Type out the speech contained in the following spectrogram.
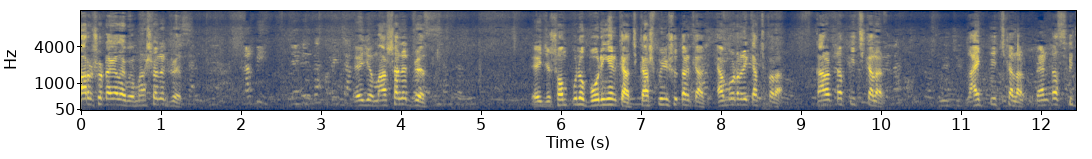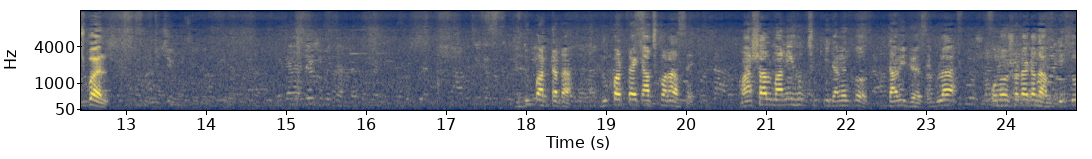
বারোশো টাকা থাকবে মাসালের ড্রেস এই যে মার্শালের ড্রেস এই যে সম্পূর্ণ বোরিং এর কাজ, কাশ্মীরি সুতার কাজ এমব্রয়ডারি কাজ করা। কালারটা peach colour light peach colour প্যান্টটা সুইচ বয়েল দুপাট্টাটা, দুপাট্টায় কাজ করা আছে। মার্শাল মানি হচ্ছে কি জানেন তো? দামি ড্রেস এগুলা পনেরোশো টাকা দাম, কিন্তু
